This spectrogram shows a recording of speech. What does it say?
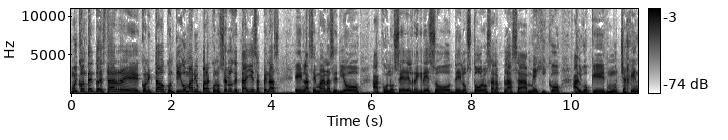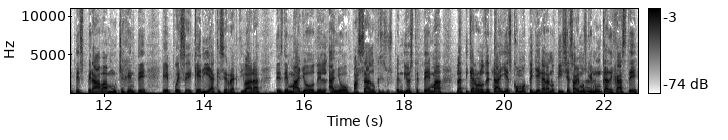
Muy contento de estar eh, conectado contigo, Mario, para conocer los detalles. Apenas en la semana se dio a conocer el regreso de los toros a la Plaza México, algo que mucha gente esperaba, mucha gente eh, pues eh, quería que se reactivara desde mayo del año pasado que se suspendió este tema. Platícanos los detalles, cómo te llega la noticia. Sabemos que nunca dejaste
